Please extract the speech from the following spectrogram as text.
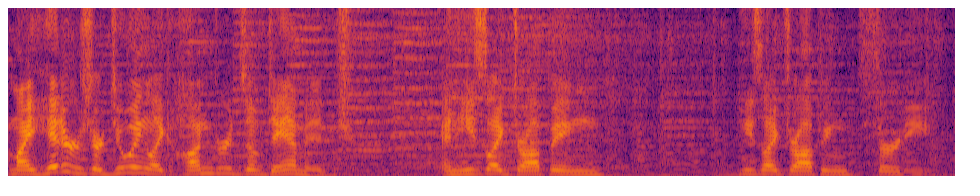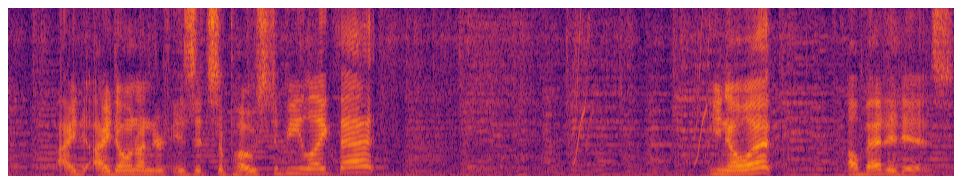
my hitters are doing like hundreds of damage and he's like dropping he's like dropping 30. I I don't under is it supposed to be like that? You know what? I'll bet it is.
